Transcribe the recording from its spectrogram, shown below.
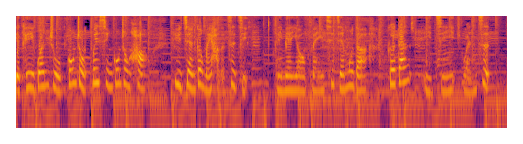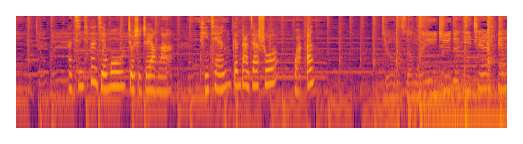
也可以关注公众微信公众号“遇见更美好的自己”，里面有每一期节目的歌单以及文字。那今天的节目就是这样啦，提前跟大家说晚安。就算未知的一切变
